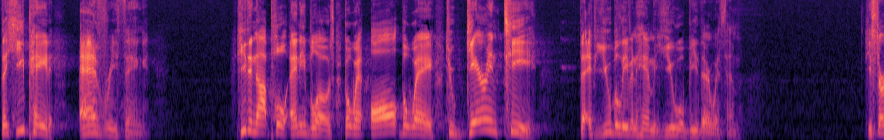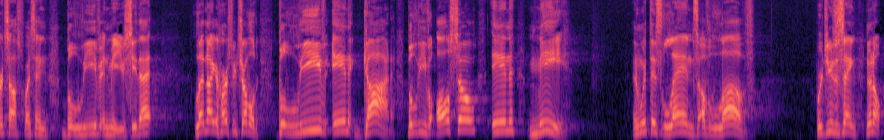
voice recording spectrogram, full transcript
That he paid everything. He did not pull any blows, but went all the way to guarantee that if you believe in him, you will be there with him. He starts off by saying, Believe in me. You see that? Let not your hearts be troubled. Believe in God. Believe also in me and with this lens of love, where Jesus is saying, No, no,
